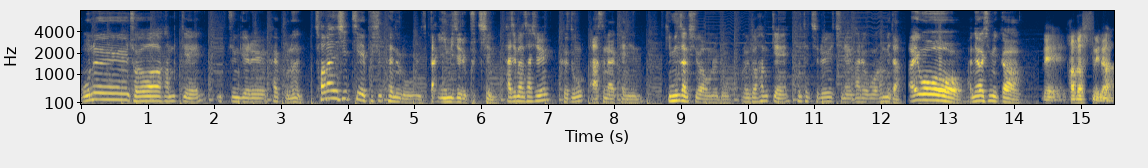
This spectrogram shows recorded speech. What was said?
오늘 저와 함께 입중계를 할 분은 천안 시티 FC 팬으로 딱 이미지를 굳힌 하지만 사실 그도 아스날 팬인 김인상 씨와 오늘도 오늘도 함께 콘텐츠를 진행하려고 합니다. 아이고 안녕하십니까? 네, 반갑습니다.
